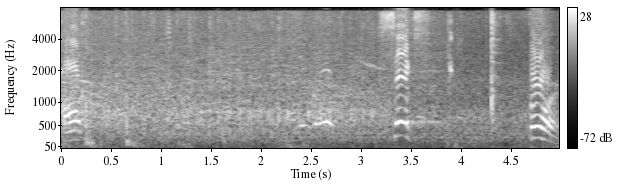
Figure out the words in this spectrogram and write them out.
Halt. Six, four.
